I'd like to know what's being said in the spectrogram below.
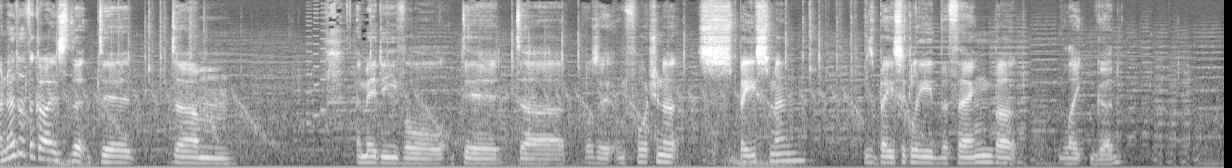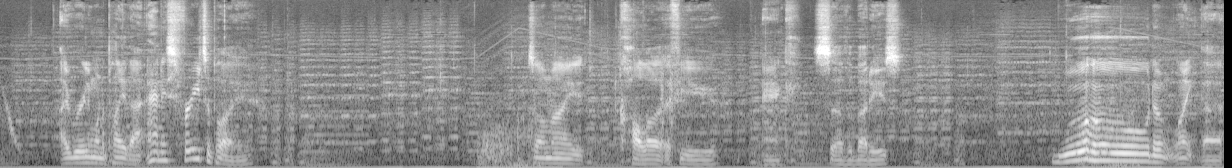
I know that the guys that did um, Amid Evil did uh, was it Unfortunate Spacemen? Is basically the thing, but like good. I really want to play that, and it's free to play. It's on my collar if you ack server buddies. Whoa, don't like that.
